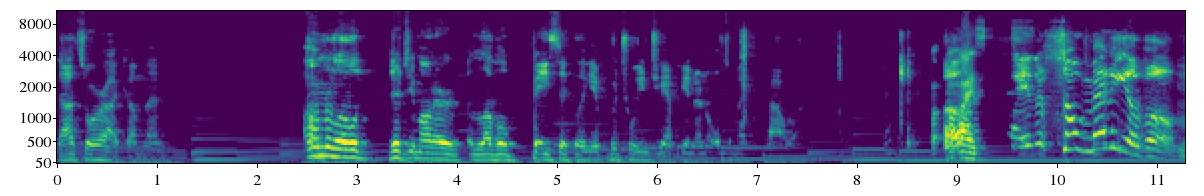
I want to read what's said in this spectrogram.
that's where I come in. Armor level Digimon are level basically between champion and ultimate power. Oh, I oh, Hey, there's so many of them.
